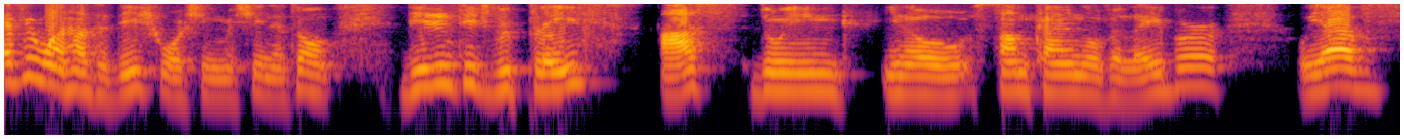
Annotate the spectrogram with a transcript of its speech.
everyone has a dishwashing machine at home. Didn't it replace us doing you know some kind of a labor? We have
